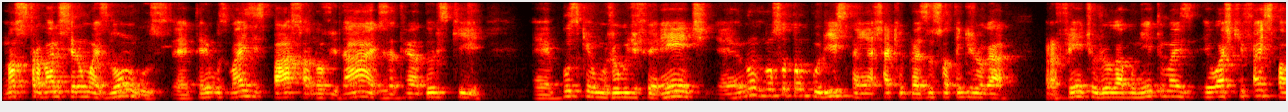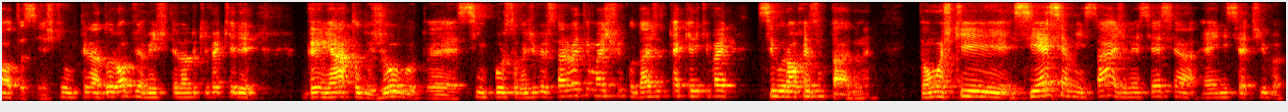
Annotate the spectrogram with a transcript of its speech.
nossos trabalhos serão mais longos, é, teremos mais espaço a novidades, a treinadores que é, busquem um jogo diferente. É, eu não, não, sou tão purista em achar que o Brasil só tem que jogar para frente ou jogar bonito, mas eu acho que faz falta. Assim. Acho que um treinador, obviamente, o treinador que vai querer ganhar todo jogo, é, se impor sobre o adversário, vai ter mais dificuldade do que aquele que vai segurar o resultado, né? Então, acho que se essa é a mensagem, né, se essa é a iniciativa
